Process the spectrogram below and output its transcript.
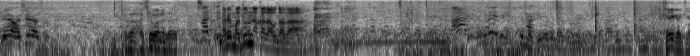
हे असे असं. सगळं हशिवाने जरा. अरे मधून नका जाऊ दादा. हे गजा.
